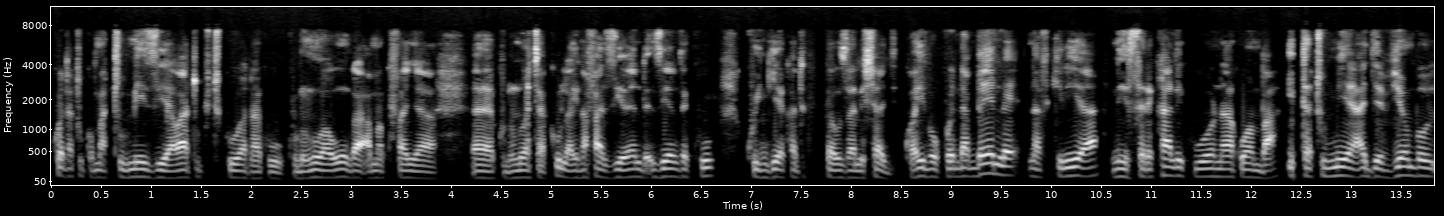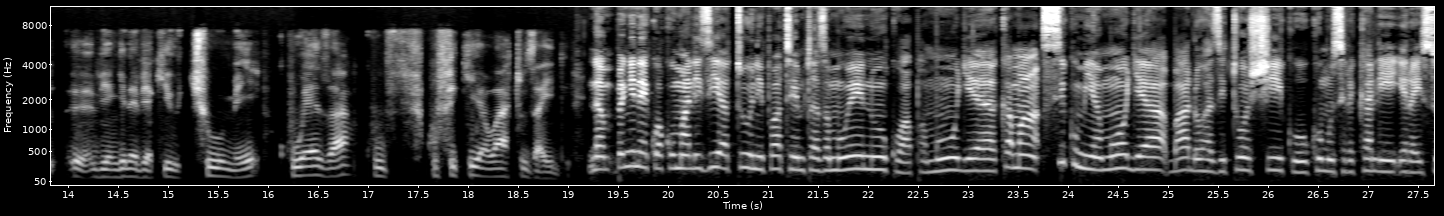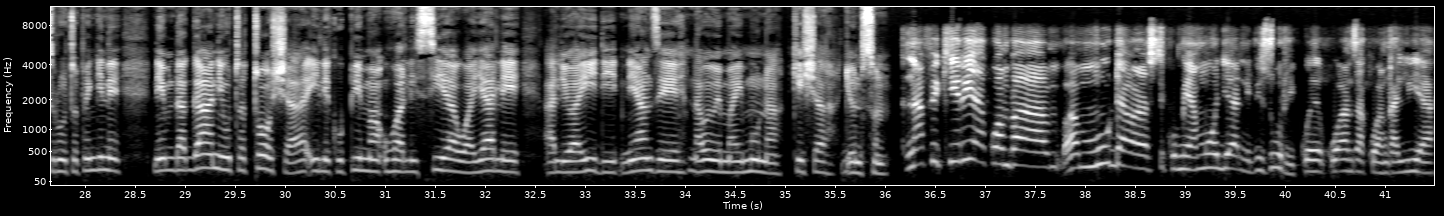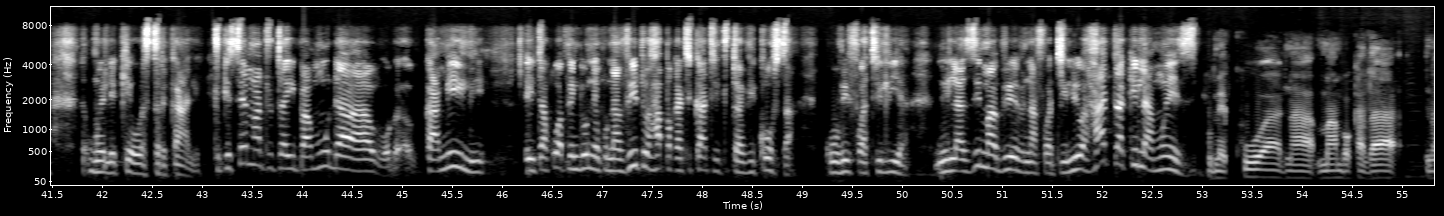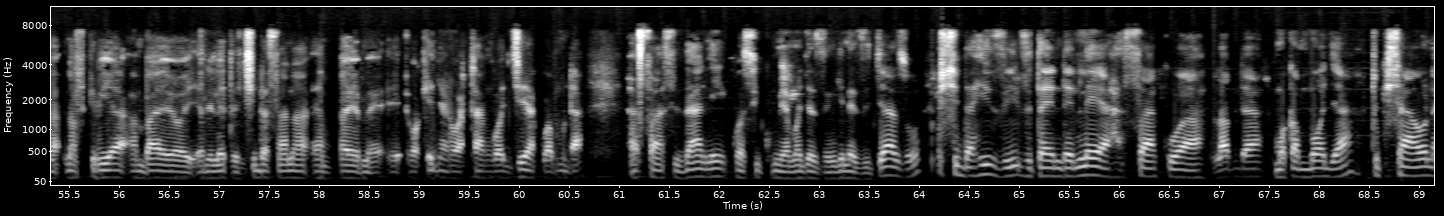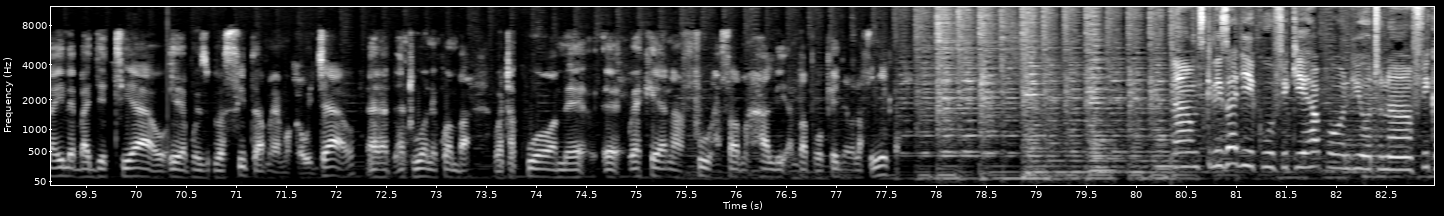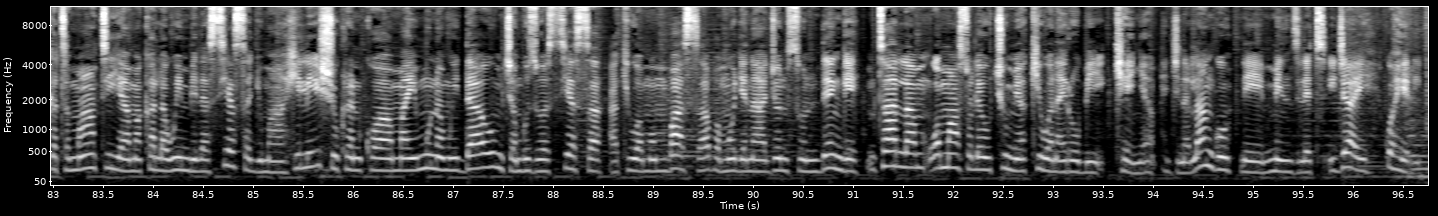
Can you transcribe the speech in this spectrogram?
kwenda tu kwa matumizi ya watu kuchukua na kununua unga ama kufanya uh, kununua chakula. Inafaa ziende, ziende ku, kuingia katika uzalishaji. Kwa hivyo kwenda mbele, nafikiria ni serikali kuona kwamba itatumia aje vyombo uh, vingine vya kiuchumi kuweza kuf, kufikia watu zaidi. Na pengine kwa kumalizia tu nipate mtazamo wenu kwa pamoja, kama siku mia moja bado hazitoshi kuhukumu serikali ya Rais Ruto, pengine ni muda gani utatosha ili kupima uhalisia wa yale aliyoahidi? Nianze na wewe Maimuna, kisha Johnson. Nafikiria kwamba muda wa siku mia moja ni vizuri kuanza kuangalia mwelekeo wa serikali. Tukisema tutaipa muda kamili itakuwa pengine kuna vitu hapa katikati tutavikosa kuvifuatilia. Ni lazima viwe vinafuatiliwa hata kila mwezi. Kumekuwa na mambo kadhaa na, nafikiria ambayo yalileta shida sana ambayo Wakenya watangojea kwa muda hasa, sidhani kwa siku mia moja zingine zijazo. Shida hizi zitaendelea hasa kwa labda mwaka mmoja, tukishaona ile bajeti yao ya mwezi wa sita ama ya mwaka ujao, na tuone kwamba watakuwa wamewekea nafuu hasa mahali ambapo Wakenya wanafunyika. Na msikilizaji, kufikia hapo ndio tunafika tamati ya makala Wimbi la Siasa jumaa hili. Shukran kwa Maimuna Mwidau, mchambuzi wa siasa akiwa Mombasa, pamoja na Johnson Denge, mtaalam wa maswala ya uchumi akiwa Nairobi, Kenya. Jina langu ni minlet Ijai. Kwa heri.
